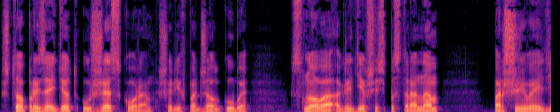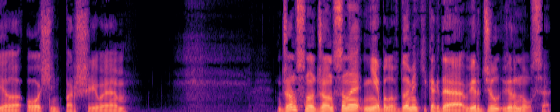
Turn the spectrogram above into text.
Что произойдет уже скоро?» Шериф поджал губы, снова оглядевшись по сторонам. «Паршивое дело, очень паршивое». Джонсона Джонсона не было в домике, когда Вирджил вернулся.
